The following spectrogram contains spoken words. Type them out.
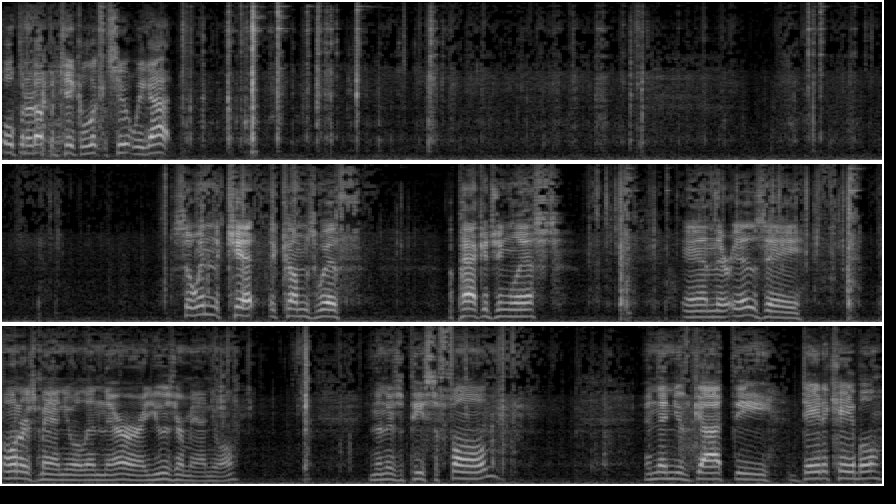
open it up and take a look and see what we got. So in the kit, it comes with a packaging list, and there is a owner's manual in there or a user manual. And then there's a piece of foam. And then you've got the data cable,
